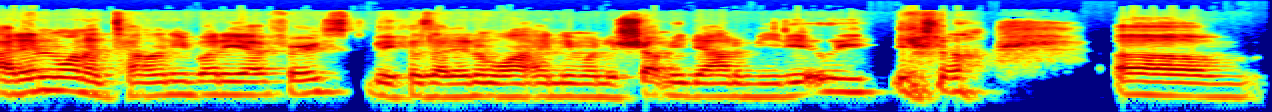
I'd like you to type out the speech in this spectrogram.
I didn't want to tell anybody at first because I didn't want anyone to shut me down immediately, you know. Um,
